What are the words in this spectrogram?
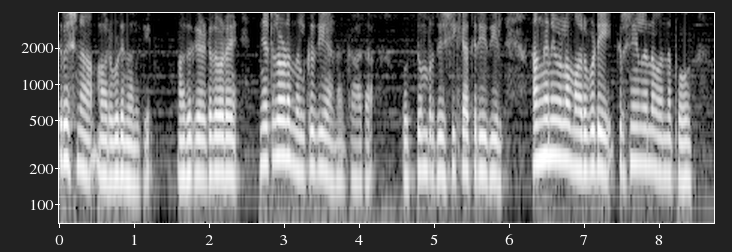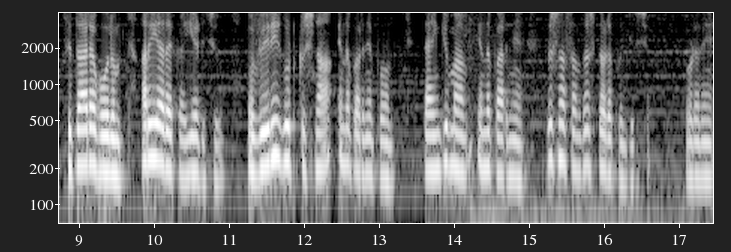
കൃഷ്ണ മറുപടി നൽകി. അത് കേട്ടതോടെ ഞെട്ടലോടെ നിൽക്കുകയാണ് ഗാഥ. ഒട്ടും പ്രതീക്ഷിക്കാത്ത രീതിയിൽ അങ്ങനെയുള്ള മറുപടി കൃഷ്ണയിൽ നിന്ന് വന്നപ്പോൾ സിതാര പോലും അറിയാതെ കൈയടിച്ചു. വെരി ഗുഡ് കൃഷ്ണ എന്ന് പറഞ്ഞപ്പോൾ താങ്ക് യു മാം എന്ന് പറഞ്ഞ് കൃഷ്ണ സന്തോഷത്തോടെ പുഞ്ചിരിച്ചു. ഉടനെ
